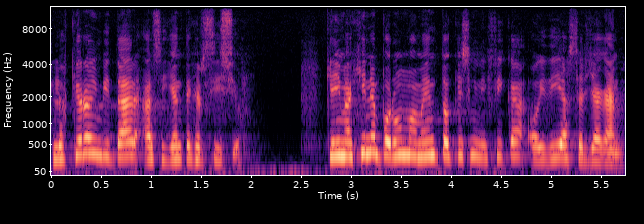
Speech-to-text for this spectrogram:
los quiero invitar al siguiente ejercicio. Que imaginen por un momento qué significa hoy día ser yagán.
